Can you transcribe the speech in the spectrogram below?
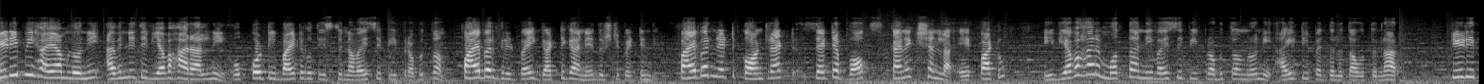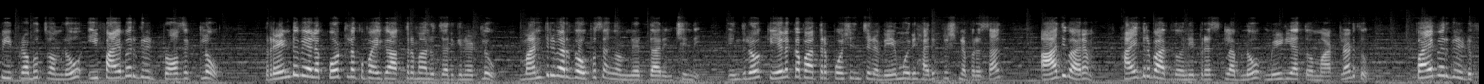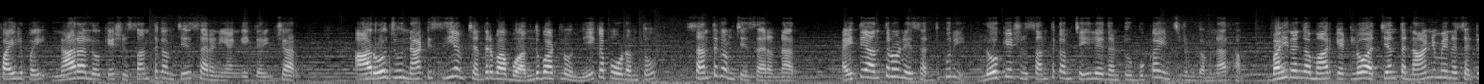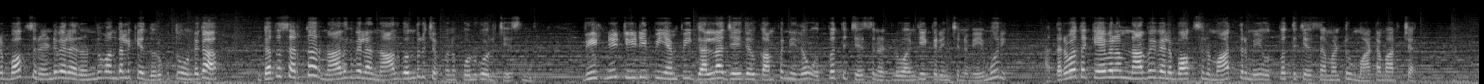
TDP హయాంలోని అవినీతి వ్యవహారాలని ఒక్కోటి బయటకు తీస్తున్న వైసీపీ ప్రభుత్వం ఫైబర్ గ్రిడ్ పై గట్టిగానే దృష్టి పెట్టింది. Fibre net contract setup box కనెక్షన్ల ఏర్పాటు ఈ వ్యవహారం మొత్తాన్ని వైసీపీ ప్రభుత్వంలోని ఐటీ పెద్దలు తవ్వుతున్నారు. టీడీపీ ప్రభుత్వంలో ఈ ఫైబర్ గ్రిడ్ ప్రాజెక్టులో రెండు వేల కోట్లకు పైగా అక్రమాలు జరిగినట్లు మంత్రివర్గ ఉపసంఘం నిర్ధారించింది. ఇందులో కీలక పాత్ర పోషించిన వేమూరి హరికృష్ణ ప్రసాద్ ఆదివారం హైదరాబాద్లోని ప్రెస్ క్లబ్లో మీడియాతో మాట్లాడుతూ ఫైబర్ గ్రిడ్ ఫైలుపై నారా లోకేష్ సంతకం చేశారని అంగీకరించారు. ఆ రోజు నాటి సీఎం చంద్రబాబు అందుబాటులో లేకపోవడంతో సంతకం చేశారన్నారు. అయితే అంతలోనే సర్దుకుని లోకేష్ సంతకం చేయలేదంటూ బుకాయించడం గమనార్హం. బహిరంగ మార్కెట్లో అత్యంత నాణ్యమైన సెటప్ బాక్స్ రెండు వేల రెండు వందలకే దొరుకుతూ ఉండగా గత సర్కార్ నాలుగు వేల నాలుగు వందలు చొప్పున కొనుగోలు చేసింది. వీటిని టీడీపీ ఎంపీ గల్లా జయదేవ్ కంపెనీలో ఉత్పత్తి చేసినట్లు అంగీకరించిన వేమూరి ఆ తర్వాత కేవలం నలభై వేల బాక్సులు మాత్రమే ఉత్పత్తి చేశామంటూ మాట మార్చారు.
